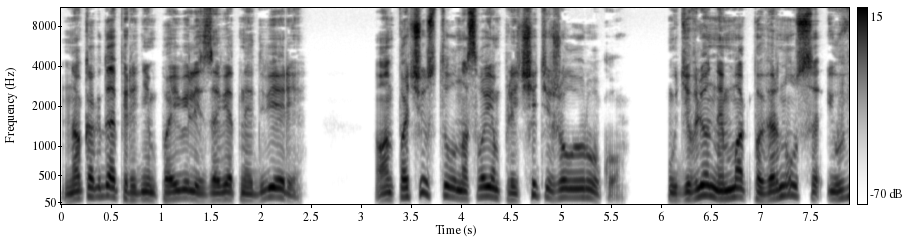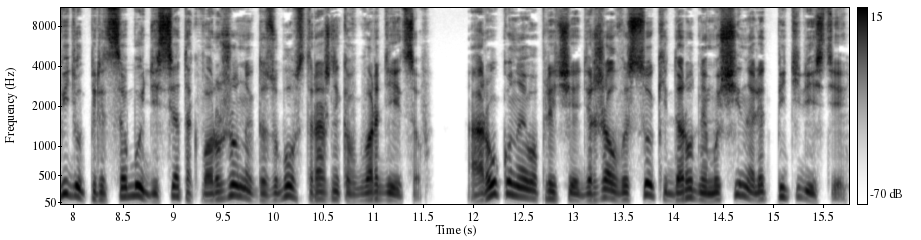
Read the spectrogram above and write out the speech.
Но когда перед ним появились заветные двери, он почувствовал на своем плече тяжелую руку. Удивленный маг повернулся и увидел перед собой десяток вооруженных до зубов стражников-гвардейцев. А руку на его плече держал высокий дородный мужчина лет 50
